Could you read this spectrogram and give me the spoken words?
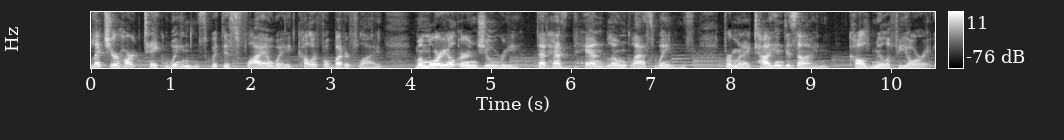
Let your heart take wings with this flyaway, colorful butterfly memorial urn jewelry that has hand blown glass wings from an Italian design called Millefiori.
